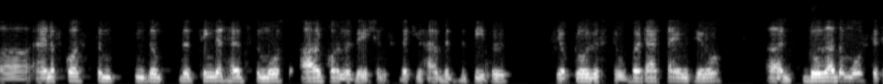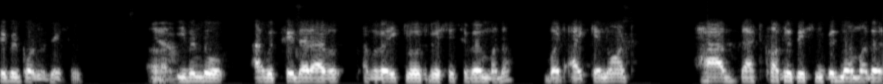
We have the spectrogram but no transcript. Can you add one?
Uh, and of course the, the the thing that helps the most are conversations that you have with the people you're closest to. But at times you know uh, those are the most difficult conversations. Uh, yeah. even though I would say that I have, a, I have a very close relationship with my mother, but I cannot have that conversation with my mother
